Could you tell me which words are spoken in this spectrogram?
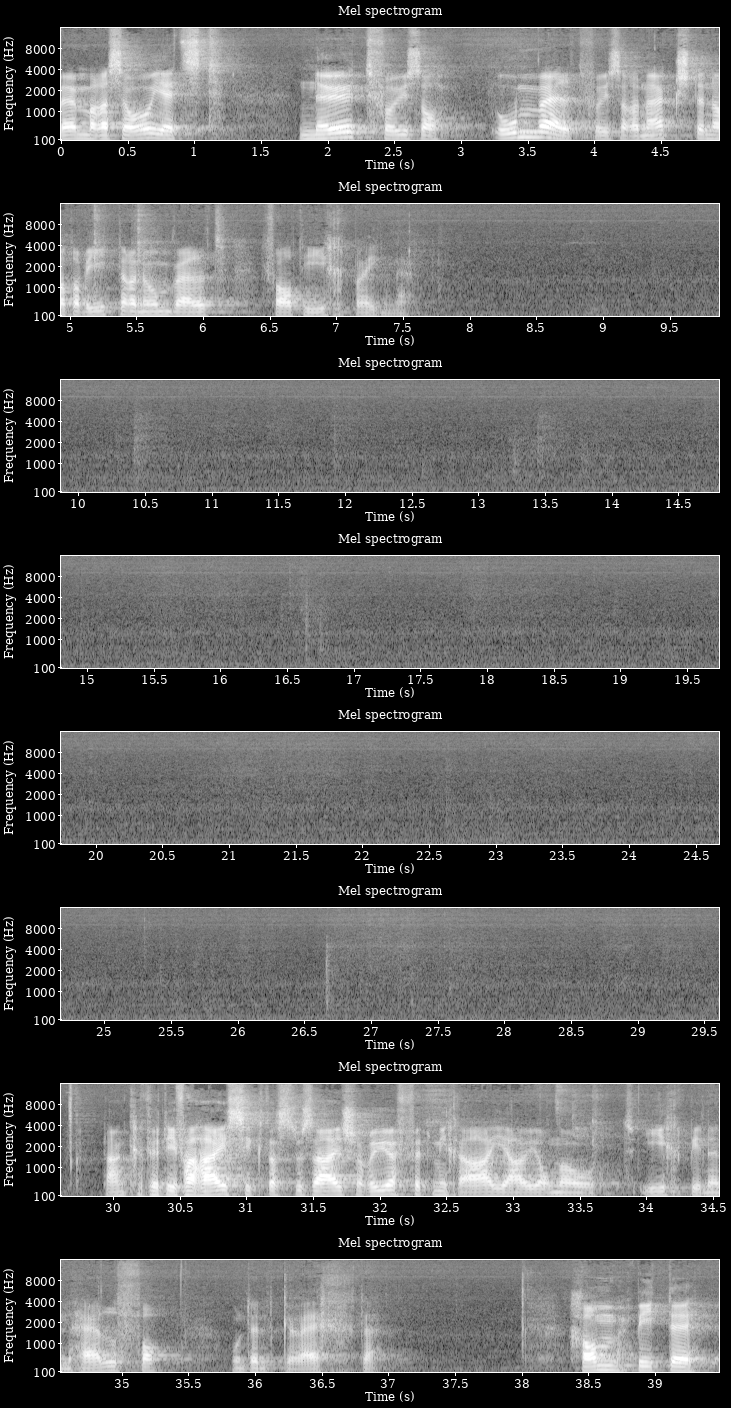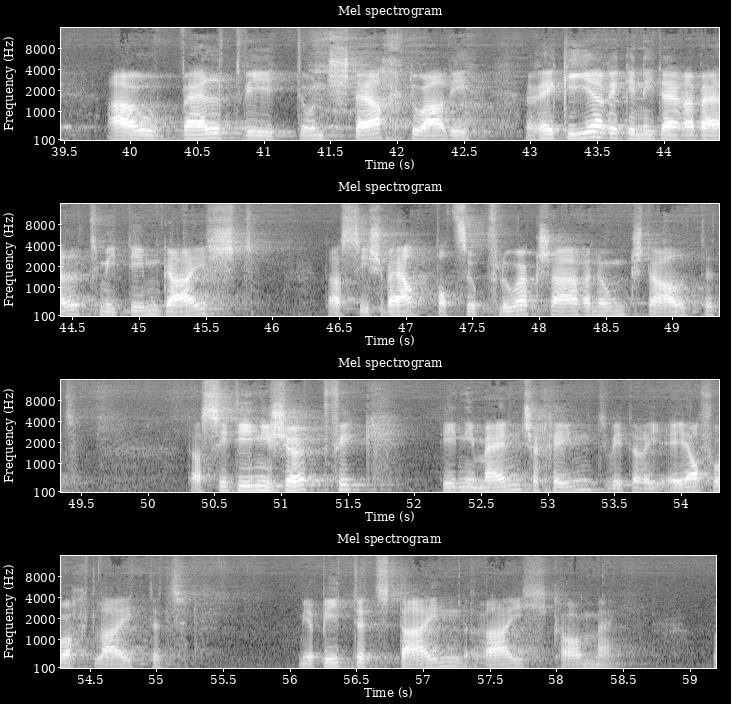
wenn wir so jetzt nicht von unserer Umwelt, von unserer nächsten oder weiteren Umwelt vor dich bringen. Danke für die Verheißung, dass du sagst, rufet mich an in eurer Not. Ich bin ein Helfer und ein Gerechter. Komm bitte auch weltweit und stärk du alle Regierungen in dieser Welt mit dem Geist, dass sie Schwerter zu Pflugscharen umgestaltet, dass sie deine Schöpfung, deine Menschenkind wieder in Ehrfurcht leitet. Wir bitten, dein Reich komme.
